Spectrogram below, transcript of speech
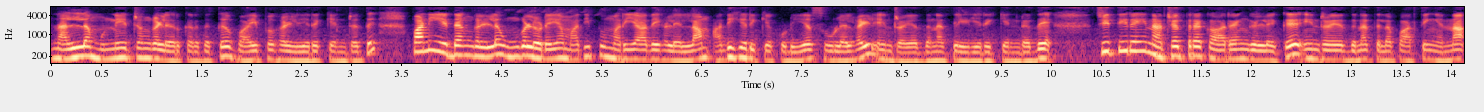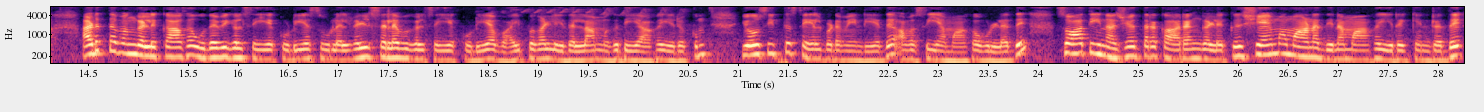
நல்ல முன்னேற்றங்கள் இருக்கிறதுக்கு வாய்ப்புகள் இருக்கின்றது. பணியிடங்களில் உங்களுடைய மதிப்பு மரியாதைகள் எல்லாம் அதிகரிக்கக்கூடிய சூழல்கள் இன்றைய தினத்தில் இருக்கின்றது. சித்திரை நட்சத்திரக்காரங்களுக்கு இன்றைய தினத்தில் பார்த்தீங்கன்னா அடுத்தவங்களுக்காக உதவிகள் செய்யக்கூடிய சூழல்கள் செலவுகள் செய்யக்கூடிய வாய்ப்புகள் இதெல்லாம் மிகுதியாக இருக்கும். யோசித்து செயல்பட வேண்டியது அவசியமாக உள்ளது. சுவாதி நட்சத்திரக்காரங்களுக்கு சேமமான தினமாக இருக்கின்றது.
